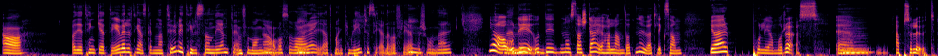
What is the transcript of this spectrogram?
ja, och jag tänker att det är väl ett ganska naturligt tillstånd egentligen för många Mm. av oss att vara Mm. i, att man kan bli intresserad av flera Mm. personer. Ja, och, Men- det, och det är någonstans där jag har landat nu, att liksom, jag är polyamorös. Mm. absolut.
